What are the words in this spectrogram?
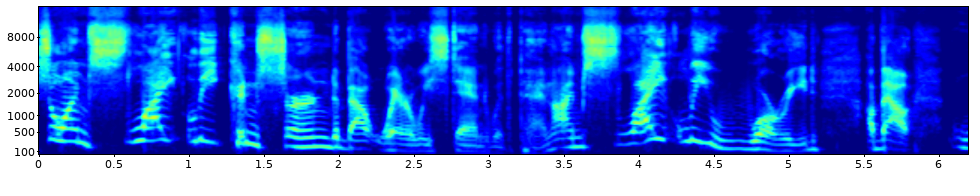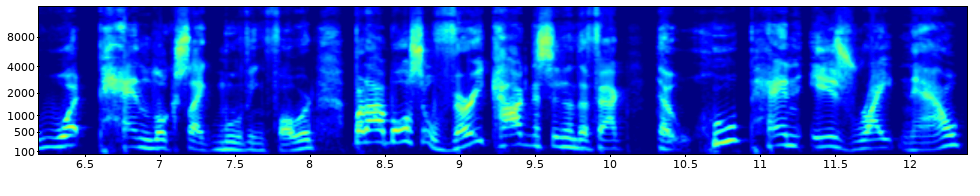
So I'm slightly concerned about where we stand with Penn. I'm slightly worried about what Penn looks like moving forward, but I'm also very cognizant of the fact that who Penn is right now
